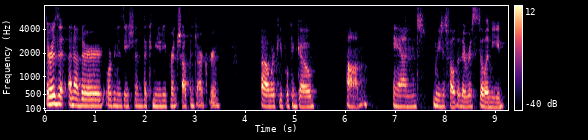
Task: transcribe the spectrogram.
there is a, another organization, the Community Print Shop and Darkroom, uh, where people can go. Um, and we just felt that there was still a need.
